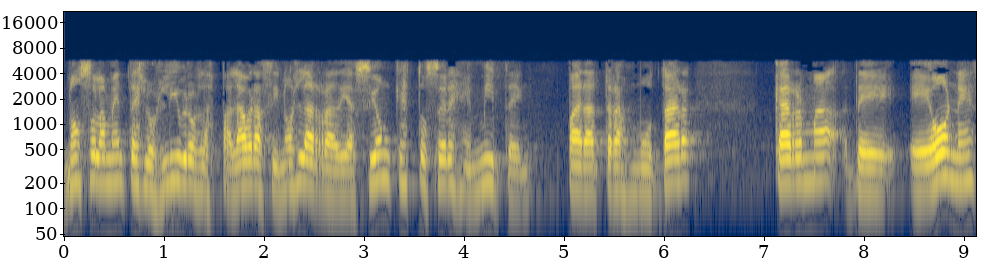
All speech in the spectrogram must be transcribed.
no solamente es los libros, las palabras, sino es la radiación que estos seres emiten para transmutar karma de eones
